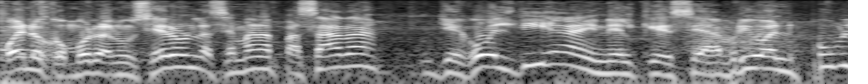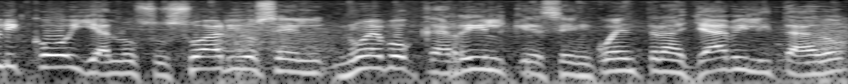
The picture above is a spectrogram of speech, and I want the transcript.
Bueno, como lo anunciaron la semana pasada, llegó el día en el que se abrió al público y a los usuarios el nuevo carril que se encuentra ya habilitado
